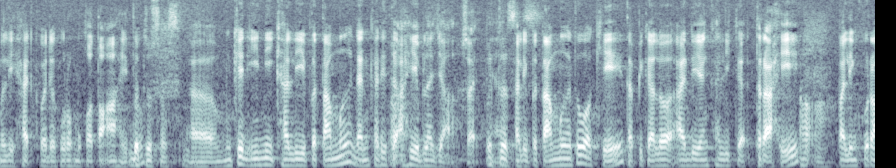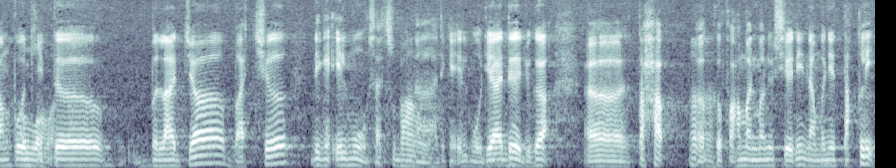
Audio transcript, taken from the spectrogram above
melihat kepada huruf muqataah itu. Betul. Uh, mungkin ini kali pertama dan kali terakhir belajar Ustaz. Ya, Betul, ya, kali pertama tu okey tapi kalau ada yang kali terakhir uh-huh. paling kurang pun Allah kita belajar baca dengan ilmu Ustaz. Nah, dengan ilmu. Dia ada juga uh, tahap uh, kefahaman manusia ni namanya taklid.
